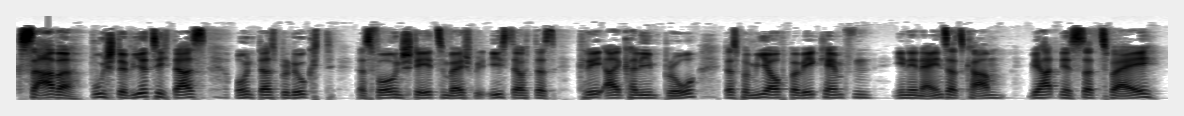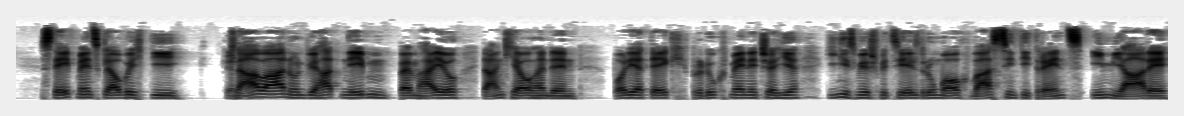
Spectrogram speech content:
Xaver buchstabiert sich das und das Produkt, das vor uns steht zum Beispiel, ist auch das Crealkalin Pro, das bei mir auch bei Wettkämpfen in den Einsatz kam. Wir hatten jetzt da zwei Statements, glaube ich, die genau. klar waren und wir hatten eben beim Hayo, danke auch an den Body Attack Produktmanager hier, ging es mir speziell darum auch, was sind die Trends im Jahre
